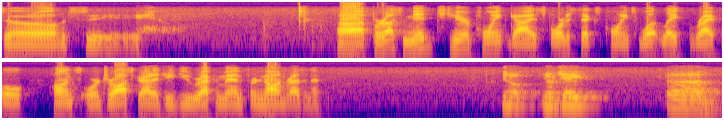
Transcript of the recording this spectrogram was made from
So let's see. Uh, for us mid-tier point guys, four to six points, what late rifle hunts or draw strategy do you recommend for non-resident? You know, you know, Jay, um,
